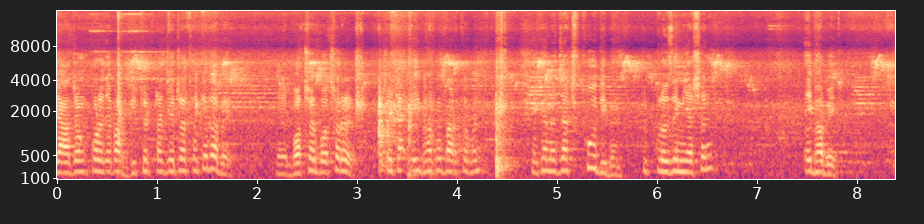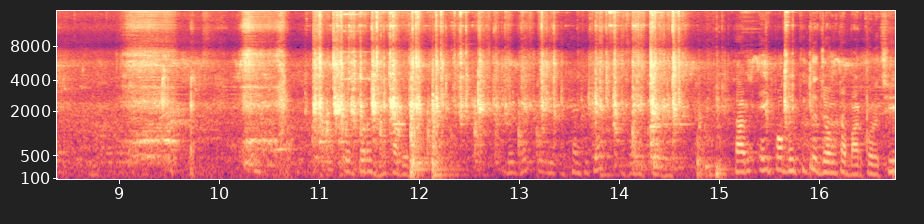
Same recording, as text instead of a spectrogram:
যা জং পড়ে যাবে ভিতরটা যেটা থেকে যাবে বছর বছরের, সেটা এইভাবে বার করবেন। এখানে জাস্ট ফু দিবেন, একটু ক্লোজে নিয়ে আসেন। এইভাবে এরপরে ঢাকা দেবেন দেখবেন এই এখান থেকে জং পড়বে। তা আমি এই পদ্ধতিতে জংটা বার করেছি।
